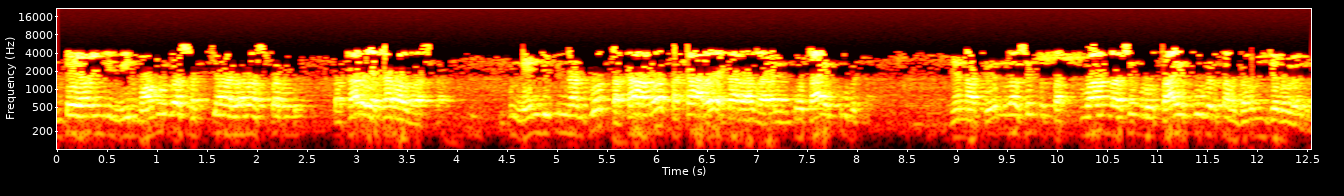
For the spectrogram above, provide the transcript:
అంటే ఏమైంది? మీరు మామూలుగా సత్య ఎలా రాస్తారు తకార ఎకారాలు రాస్తారు. ఇప్పుడు నేను చెప్పిన దాంట్లో తకార తకార ఎకారాలు రాయాలి. ఇంకో తా ఎక్కువ పెట్టాను నేను నా పేరు రాసేప్పుడు తత్వాన్ని రాసేప్పుడు తా ఎక్కువ పెడతాను గమనించడం లేదు.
